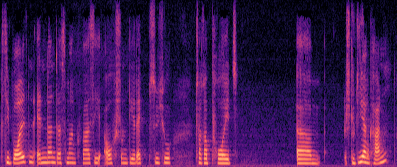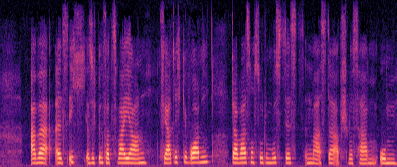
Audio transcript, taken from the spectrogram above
sie wollten ändern, dass man quasi auch schon direkt Psychotherapeut ähm, studieren kann. Aber als ich, also ich bin vor zwei Jahren fertig geworden da war es noch so, du musstest einen Masterabschluss haben, um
